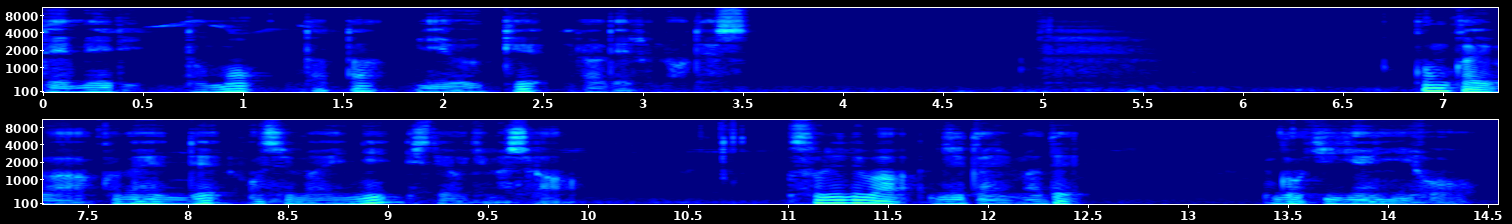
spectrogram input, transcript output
デメリットも多々見受けられるのです。今回はこの辺でおしまいにしておきましょう。それでは次回までごきげんよう。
